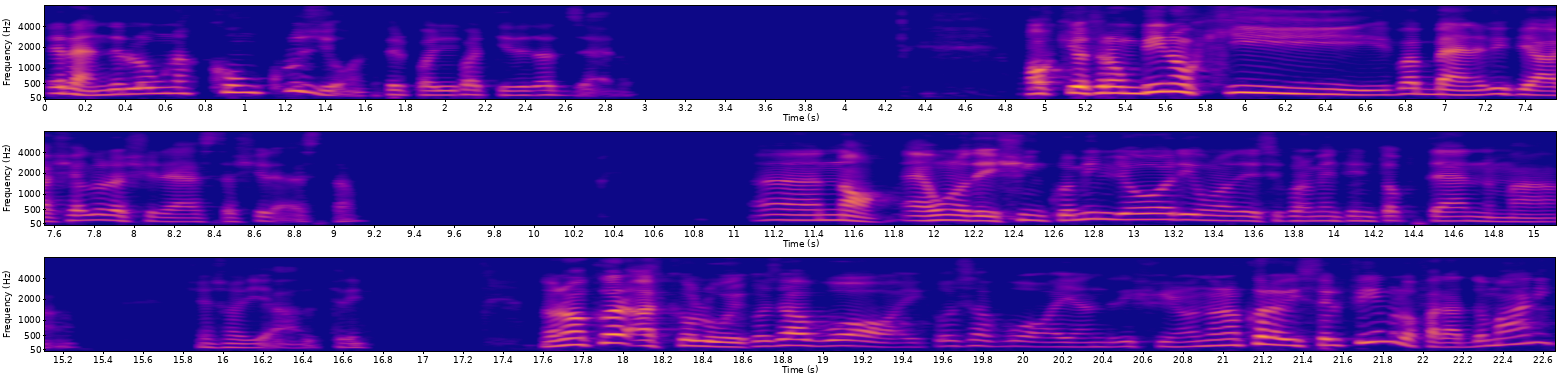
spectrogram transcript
e renderlo una conclusione per poi ripartire da zero. Occhio trombino chi? Va bene, vi piace, allora ci resta, ci resta. Uh, no, è uno dei 5 migliori, uno dei sicuramente in top 10, ma ce ne sono di altri. Non ho ancora, ecco lui, cosa vuoi? Cosa vuoi, Andricino? Non ho ancora visto il film, lo farà domani,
